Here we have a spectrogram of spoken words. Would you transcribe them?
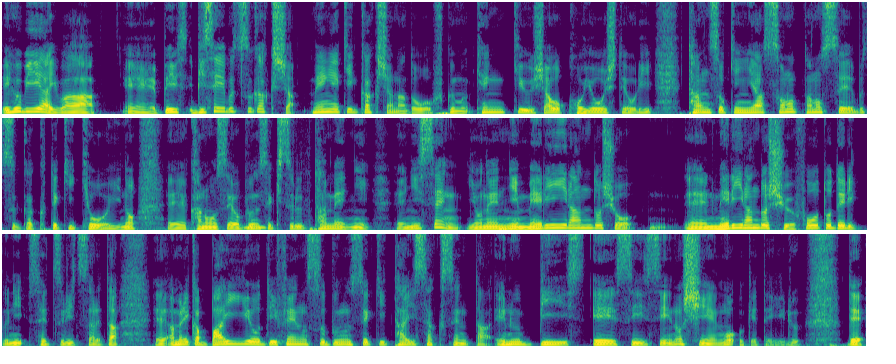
FBI は、えー、微生物学者、免疫学者などを含む研究者を雇用しており、炭疽菌やその他の生物学的脅威の、えー、可能性を分析するために、えー、2004年にメリーランド賞えー、メリーランド州フォートデリックに設立された、えー、アメリカバイオディフェンス分析対策センター NBACC の支援を受けている。で、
